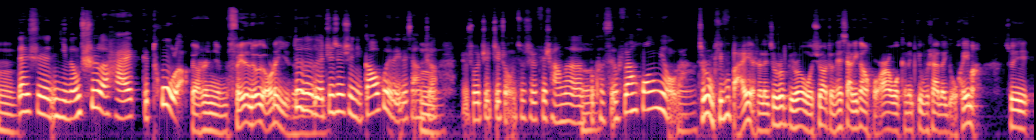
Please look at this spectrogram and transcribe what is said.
嗯，但是你能吃了还给吐了。表示你们肥的流油的意思。对对对，这就是你高贵的一个象征。嗯比如说这这种就是非常的不可思议，非常荒谬吧？嗯，就这种皮肤白也是嘞，就是说，比如说我需要整天下地干活儿，我肯定皮肤晒得黝黑嘛。所以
